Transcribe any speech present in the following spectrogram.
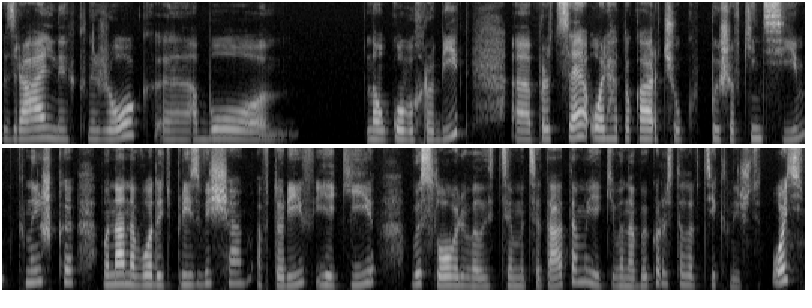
з реальних книжок е, або наукових робіт. Е, Про це Ольга Токарчук пише в кінці книжки. Вона наводить прізвища авторів, які висловлювалися цими цитатами, які вона використала в цій книжці. Ось.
